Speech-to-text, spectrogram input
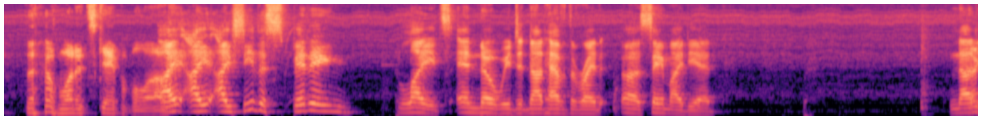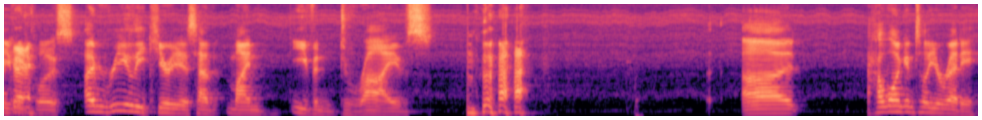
the, what it's capable of. I, I I see the spinning lights, and no, we did not have the right uh, same idea. Not even close. I'm really curious how mine even drives. uh, how long until you're ready?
